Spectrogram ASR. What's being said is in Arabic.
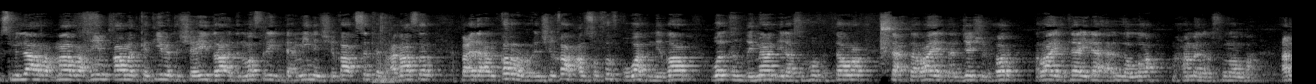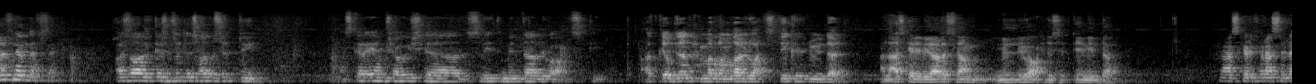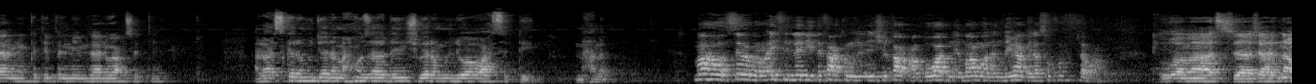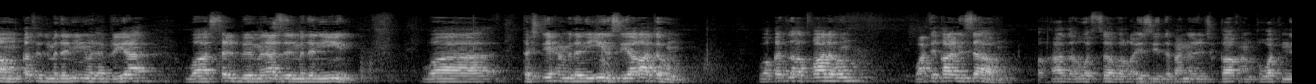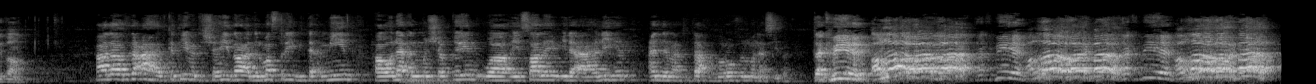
بسم الله الرحمن الرحيم. قامت كتيبة الشهيد رائد المصري بتأمين انشقاق ستة عناصر بعد أن قرروا الانشقاق عن صفوف قوات النظام والانضمام إلى صفوف الثورة تحت راية الجيش الحر. راية لا إله إلا الله محمد رسول الله. عرفنا بنفسك. أسرار القسم 69 عسكرية مشاويش سرية المداد 61 عسكري بلاد محمد رمضان ال 61 كتيبة المداد العسكري بلال اسلام من اللواء 61 مبدأ العسكري فراس هلال من كتيبة الميمدان 61 العسكري مجاهد محمود زاد الدين شبيرة من اللواء 61 من حلب ما هو السبب الرئيسي الذي دفعكم للانشقاق عن قوات النظام والانضمام إلى صفوف الثورة؟ هو ما شاهدناه من قتل المدنيين والأبرياء وسلب منازل المدنيين وتشليح المدنيين سياراتهم وقتل أطفالهم واعتقال نسائهم. هذا هو السبب الرئيسي دفعنا للانشقاق عن قوات النظام. هذا تعهد كتيبة الشهيد رائد المصري بتأمين هؤلاء المنشقين وإيصالهم إلى أهاليهم عندما تتاح الظروف المناسبة. تكبير. الله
